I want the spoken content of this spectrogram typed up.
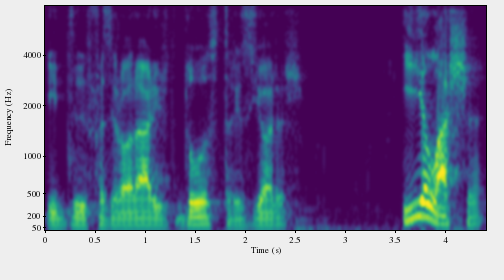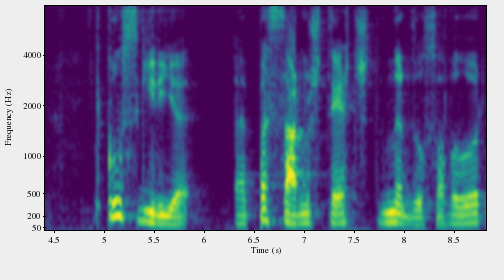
e de fazer horários de 12, 13 horas. E ele acha que conseguiria uh, passar nos testes de Nerd Salvador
